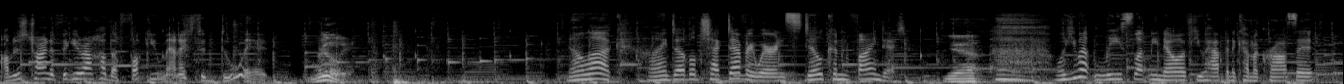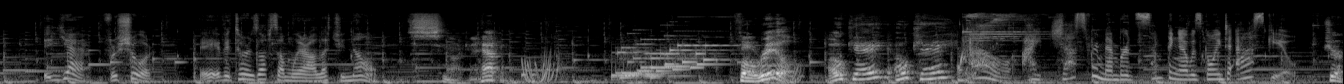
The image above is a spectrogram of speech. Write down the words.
I'm just trying to figure out how the fuck you managed to do it. Really? No luck. I double checked everywhere and still couldn't find it. Yeah. Will you at least let me know if you happen to come across it? Yeah, for sure. If it turns up somewhere, I'll let you know. It's not gonna happen. For real? Okay, okay. Oh, I just remembered something I was going to ask you. Sure.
